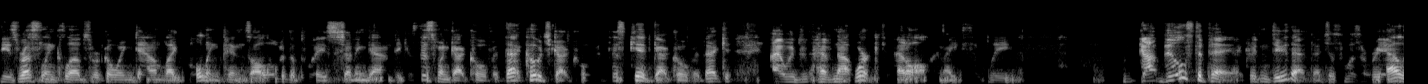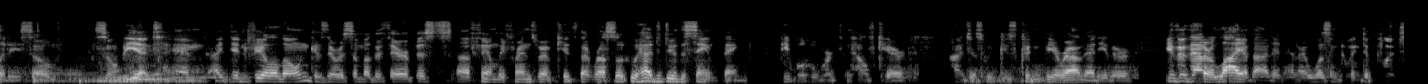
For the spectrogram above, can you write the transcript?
these wrestling clubs were going down like bowling pins all over the place, shutting down because this one got COVID, that coach got COVID, this kid got COVID, that kid, I would have not worked at all. And I simply got bills to pay. I couldn't do that. That just wasn't reality. So, so be it. And I didn't feel alone because there were some other therapists, uh, family friends who have kids that wrestle who had to do the same thing. People who worked in healthcare. I just we just couldn't be around that either either that or lie about it. And I wasn't going to put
